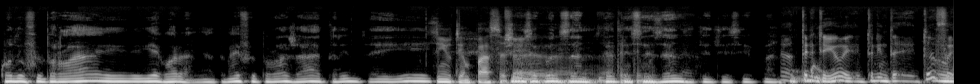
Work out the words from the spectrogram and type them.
quando eu fui para lá e, e agora. Eu também fui para lá já há 30 e. Sim, o tempo passa já. Não sei quantos anos, 36 anos, 85 anos. 38, 30, então foi,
